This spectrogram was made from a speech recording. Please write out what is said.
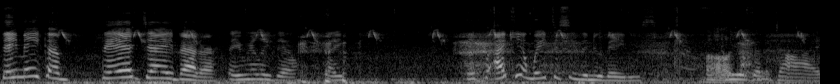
They make a bad day better. They really do. Like, they, I can't wait to see the new babies. Oh, you're gonna die!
